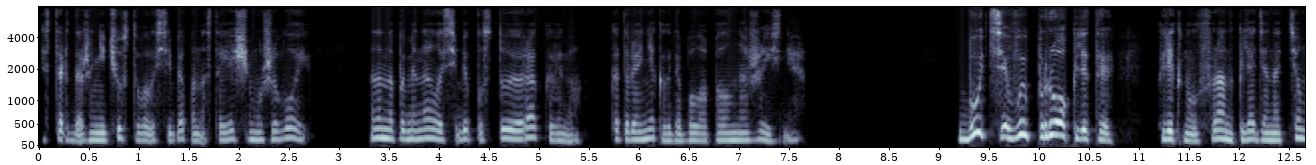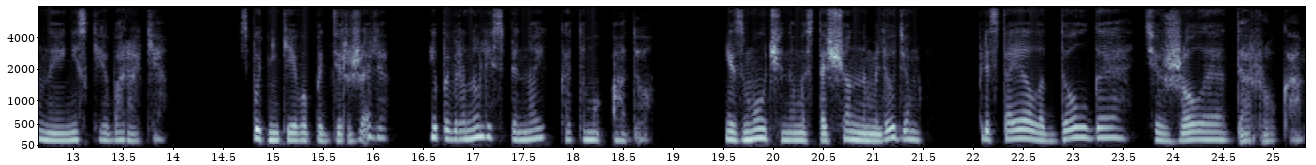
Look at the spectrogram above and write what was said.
Эстер даже не чувствовала себя по-настоящему живой. Она напоминала себе пустую раковину, которая некогда была полна жизни. «Будьте вы прокляты!» — крикнул Франк, глядя на темные низкие бараки. Спутники его поддержали и повернулись спиной к этому аду. Измученным, истощенным людям предстояла долгая, тяжелая дорога.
